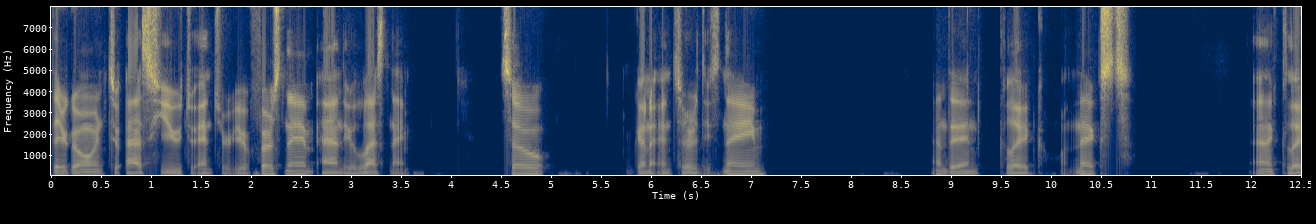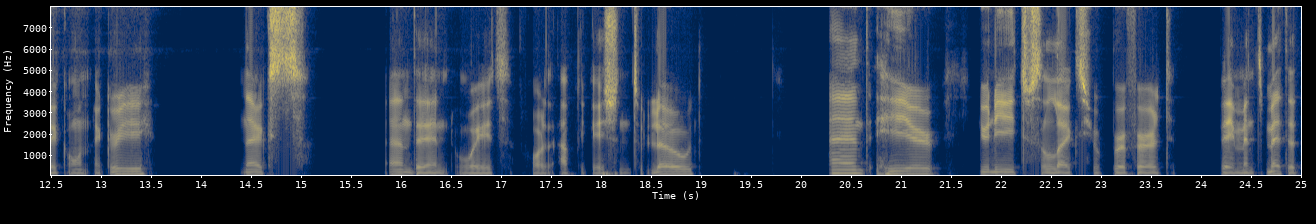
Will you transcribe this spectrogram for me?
they're going to ask you to enter your first name and your last name. So I'm going to enter this name and then click on next and click on agree, next, and then wait for the application to load. And here you need to select your preferred payment method.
